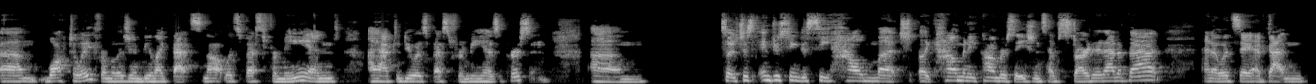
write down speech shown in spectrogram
um, walked away from religion and be like that's not what's best for me and i have to do what's best for me as a person. Um, so it's just interesting to see how much, like how many conversations have started out of that. And I would say I've gotten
